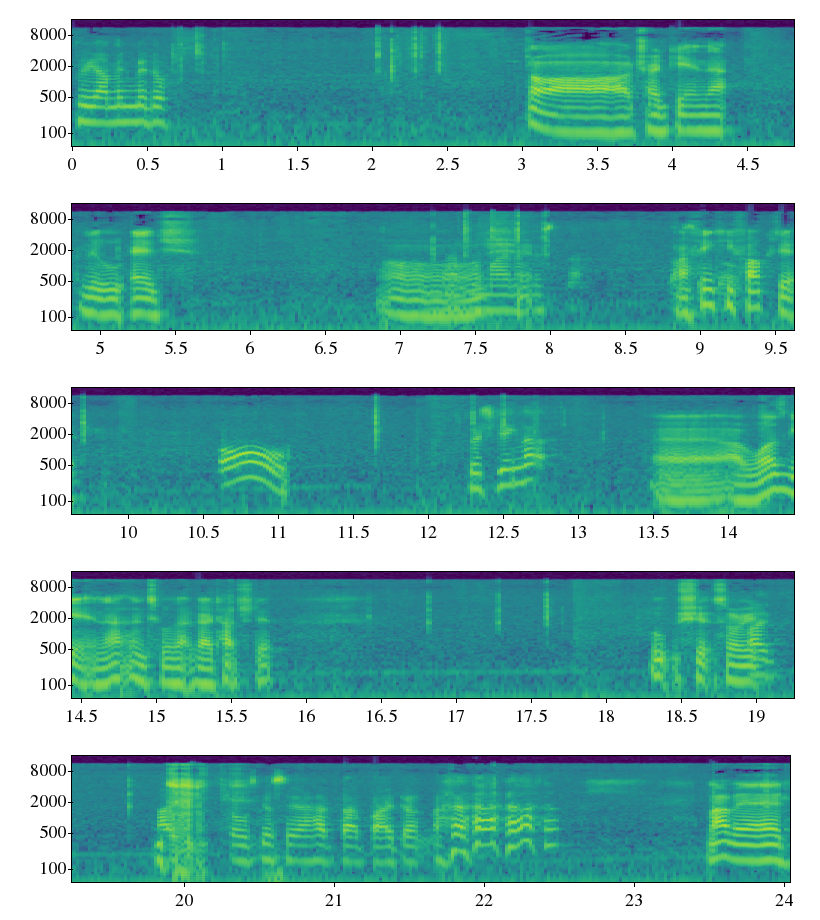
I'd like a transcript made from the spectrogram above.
Three, I'm in middle. Oh, I tried getting that little edge. Oh, Never mind, I shit. missed that. I That's a think he fucked it. Oh! Was she getting that? Uh, I was getting that until that guy touched it. Oh shit, sorry. I, I, I was gonna say I had that, but I don't. My bad.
